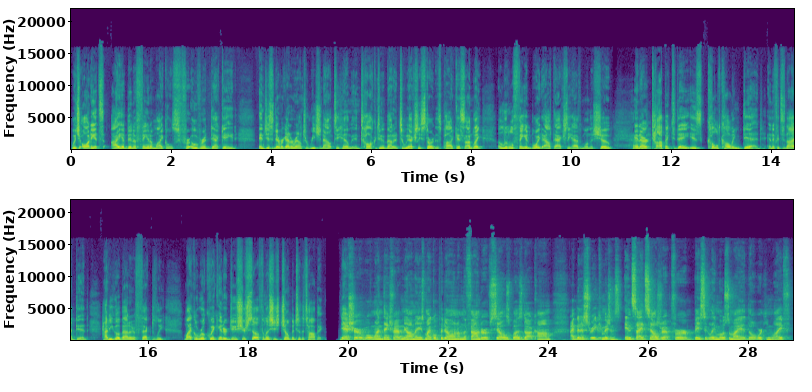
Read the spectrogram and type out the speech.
Which audience? I have been a fan of Michael's for over a decade and just never got around to reaching out to him and talking to him about it until we actually start this podcast. So I'm like a little fanboyed out to actually have him on the show. And our topic today is cold calling dead. And if it's not dead, how do you go about it effectively? Michael, real quick, introduce yourself and let's just jump into the topic. Yeah, sure. Well, one, thanks for having me on. My name is Michael Pedone. I'm the founder of salesbuzz.com. I've been a straight commissions inside sales rep for basically most of my adult working life.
